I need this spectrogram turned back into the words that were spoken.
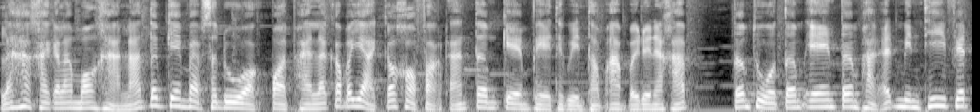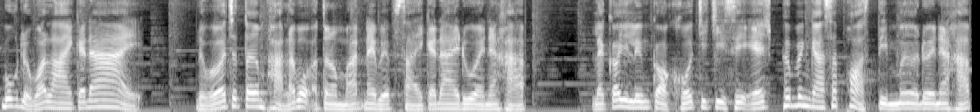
และหากใครกำลังมองหาร้านเติมเกมแบบสะดวกปลอดภัยและก็ประหยัดก็ขอฝากร้านเติมเกมเพย์ทวินท็อปอัพไว้ด้วยนะครับเติมถูกเติมเองเติมผ่านแอดมินที่ Facebook หรือว่า Line ก็ได้ หรือว่าจะเติมผ่านระบบอัตโนมัติในเว็บไซต์ก็ได้ด้วยนะครับ แล้วก็อย่าลืมกรอกโค้ด GGCH เพื่อเป็นการซัพพอร์ตสตรีมเมอร์ด้วยนะครับ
